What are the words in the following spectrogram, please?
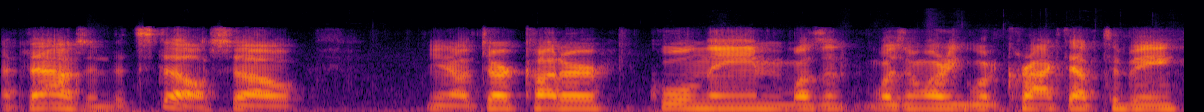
a thousand, but still. So, you know, Dirk Koetter, cool name, wasn't wasn't what he what it cracked up to be.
